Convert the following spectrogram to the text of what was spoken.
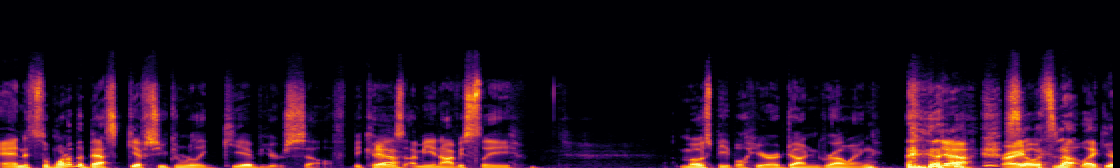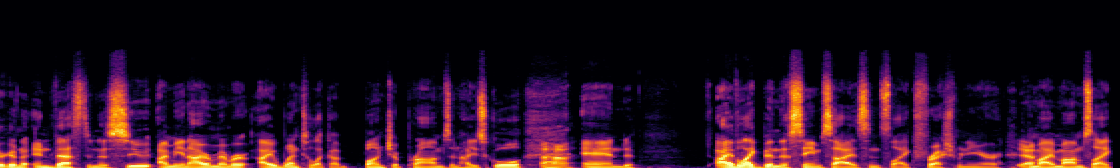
and it's the, one of the best gifts you can really give yourself because Yeah. i mean obviously most people here are done growing. Yeah, right. so it's not like you're going to invest in a suit. I mean, I remember I went to like a bunch of proms in high school Uh-huh. and I've like been the same size since like freshman year. Yeah. And my mom's like,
